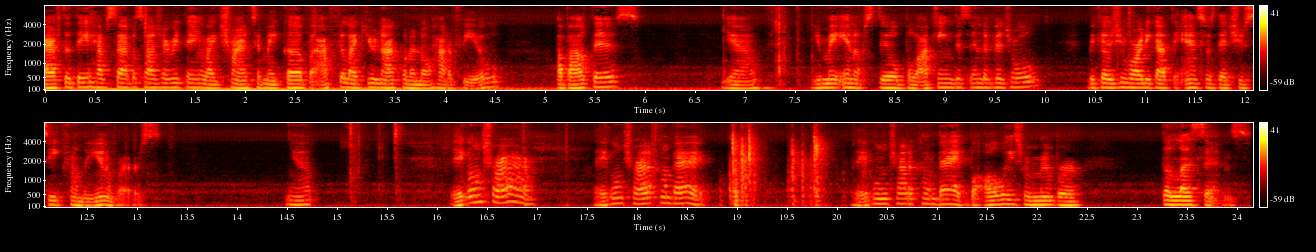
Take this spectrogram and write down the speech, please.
after they have sabotaged everything, like trying to make up. But I feel like you're not going to know how to feel about this, yeah, you may end up still blocking this individual because you've already got the answers that you seek from the universe. Yep. They're going to try. They're going to try to come back. They're going to try to come back, but always remember the lessons,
